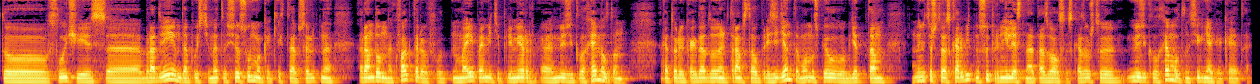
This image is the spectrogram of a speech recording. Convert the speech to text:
то в случае с э, Бродвеем, допустим, это все сумма каких-то абсолютно рандомных факторов. Вот на моей памяти пример э, мюзикла «Хэмилтон», который, когда Дональд Трамп стал президентом, он успел его где-то там, ну не то что оскорбить, но супер нелестно отозвался, сказал, что мюзикл «Хэмилтон» фигня какая-то.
